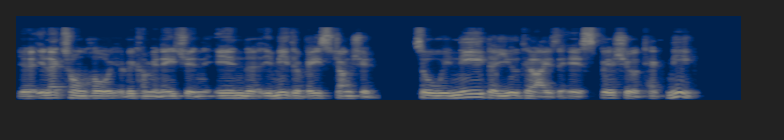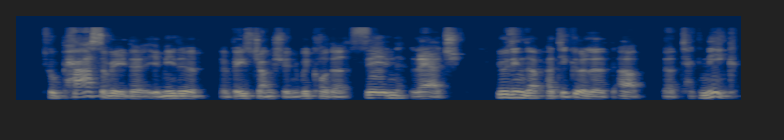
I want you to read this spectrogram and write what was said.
yeah, electron hole recombination in the emitter base junction. So we need to utilize a special technique to passivate the emitter base junction. We call the thin ledge. Using the particular uh, technique,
